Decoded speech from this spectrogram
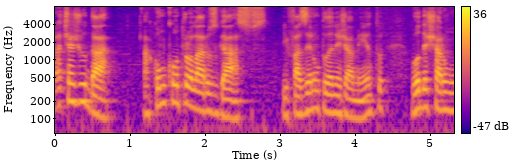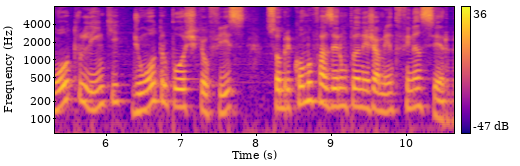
Para te ajudar a como controlar os gastos e fazer um planejamento, vou deixar um outro link de um outro post que eu fiz sobre como fazer um planejamento financeiro.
